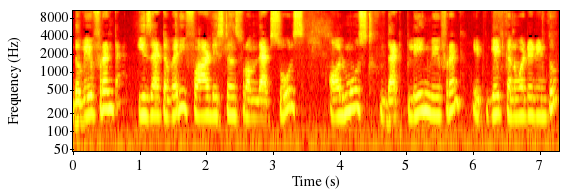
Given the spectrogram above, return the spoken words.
the wavefront is at a very far distance from that source almost that plane wavefront it get converted into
